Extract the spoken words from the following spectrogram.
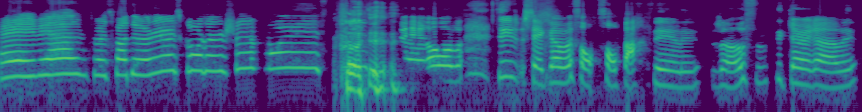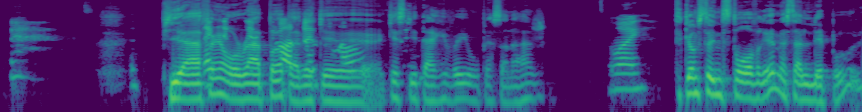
Hey man, tu veux te faire donner un scholarship, ouais? drôle. Tu sais, j'étais comme, sont parfaits, là. Genre, c'est c'est écœurant, là. Puis à la fin, on wrap up avec euh, qu'est-ce qui est arrivé au personnage? Ouais. C'est comme si c'était une histoire vraie, mais ça l'est pas. là.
